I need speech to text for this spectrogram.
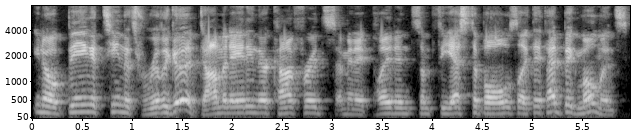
you know, being a team that's really good, dominating their conference. I mean, they played in some Fiesta Bowls. Like they've had big moments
